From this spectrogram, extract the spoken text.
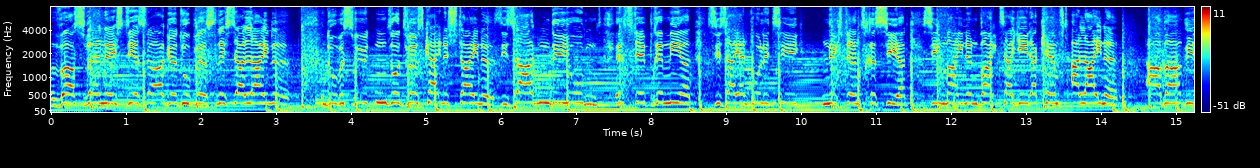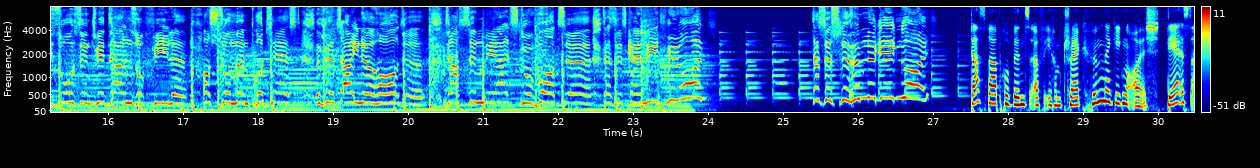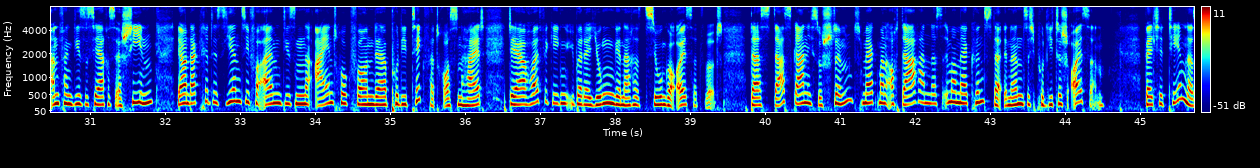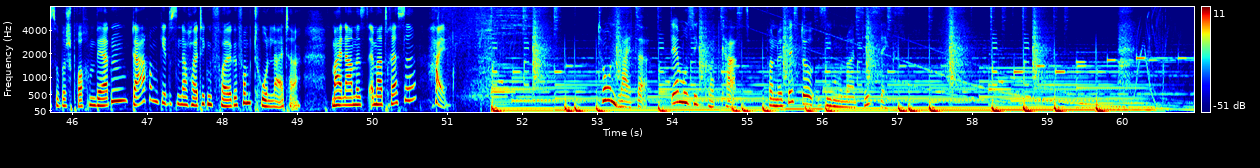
Was, wenn ich dir sage, du bist nicht alleine? Du bist wütend und wirfst keine Steine. Sie sagen, die Jugend ist deprimiert. Sie sei an Politik nicht interessiert. Sie meinen weiter, jeder kämpft alleine. Aber wieso sind wir dann so viele? Aus stummem Protest wird eine Horde. Das sind mehr als nur Worte. Das ist kein Lied für uns. Das ist eine Hymne gegen euch. Das war Provinz auf ihrem Track Hymne gegen euch. Der ist Anfang dieses Jahres erschienen. Ja, und da kritisieren sie vor allem diesen Eindruck von der Politikverdrossenheit, der häufig gegenüber der jungen Generation geäußert wird. Dass das gar nicht so stimmt, merkt man auch daran, dass immer mehr KünstlerInnen sich politisch äußern. Welche Themen da so besprochen werden, darum geht es in der heutigen Folge vom Tonleiter. Mein Name ist Emma Dressel. Hi. Tonleiter, der Musikpodcast von Mephisto 976.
